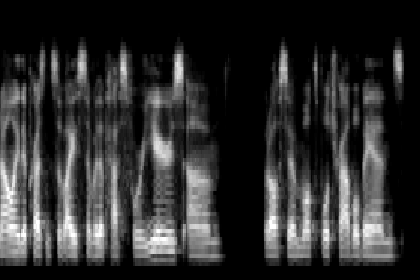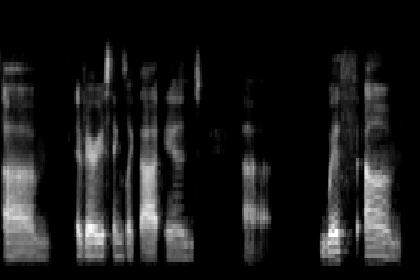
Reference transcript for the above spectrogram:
not only the presence of ICE over the past four years, um, but also multiple travel bans, um, various things like that. And uh, with um,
